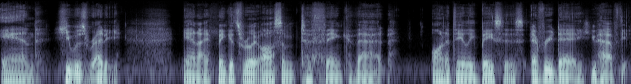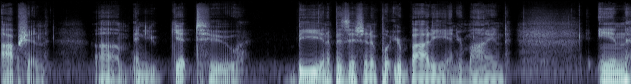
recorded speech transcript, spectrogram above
And he was ready. And I think it's really awesome to think that on a daily basis, every day you have the option um, and you get to be in a position and put your body and your mind in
